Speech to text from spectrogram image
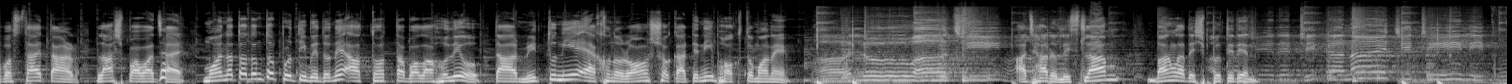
অবস্থায় তার লাশ পাওয়া যায়। ময়নাতদন্ত প্রতিবেদনে আত্মহত্যা বলা হলেও তার মৃত্যু নিয়ে এখনও রহস্য কাটেনি ভক্ত মনে। ভালো আজহারুল ইসলাম বাংলাদেশ প্রতিদিন। ঠিকানায় চিঠি লিখো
